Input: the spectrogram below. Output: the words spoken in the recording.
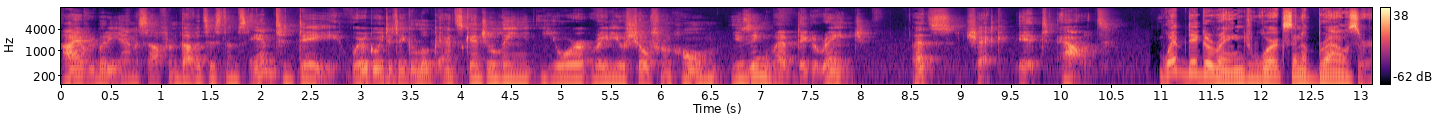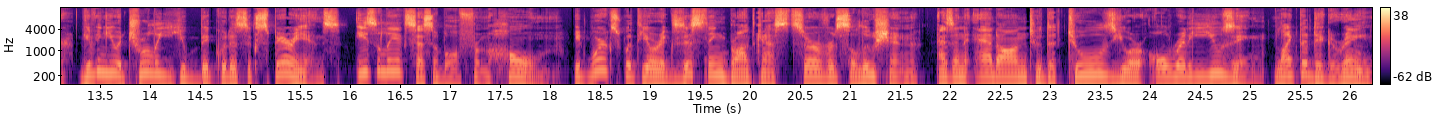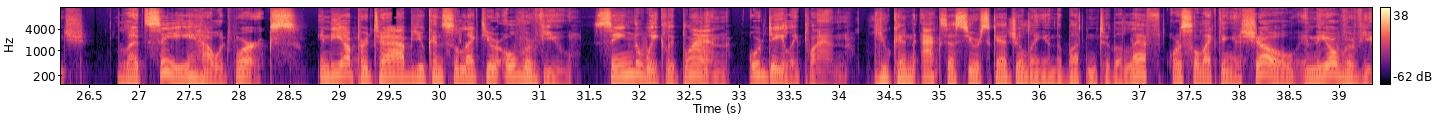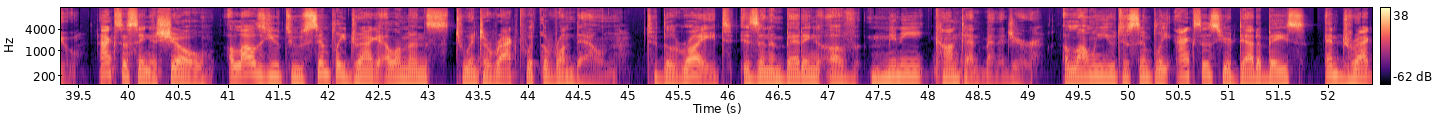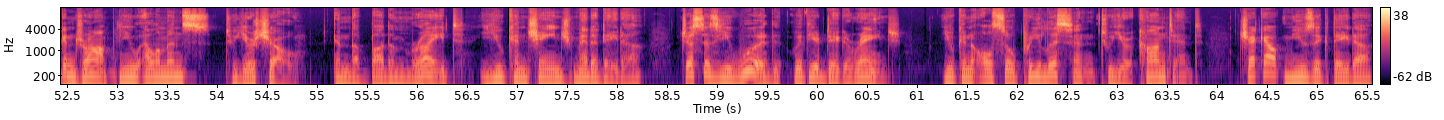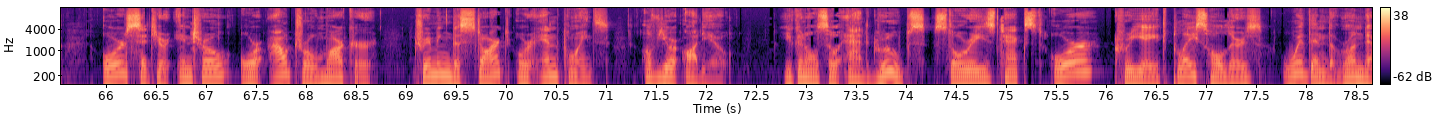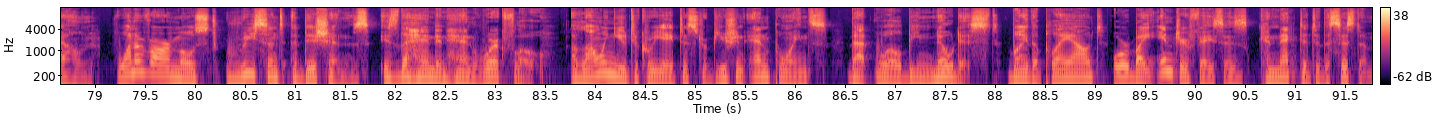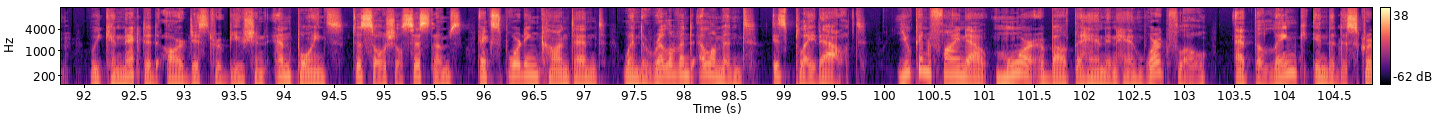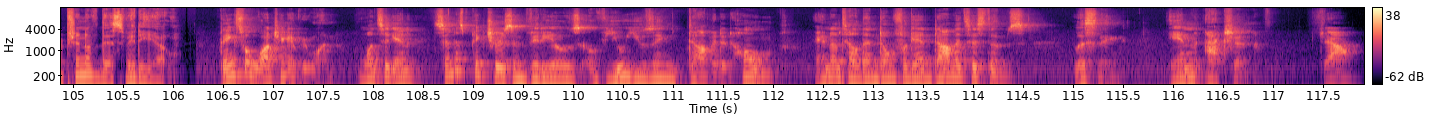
Hi everybody, I'm Asaf from David Systems and today we're going to take a look at scheduling your radio show from home using WebDigAIRange. Let's check it out. WebDigAIRange works in a browser, giving you a truly ubiquitous experience, easily accessible from home. It works with your existing broadcast server solution as an add-on to the tools you are already using, like the DigAIRange. Let's see how it works. In the upper tab, you can select your overview, seeing the weekly plan or daily plan. You can access your scheduling in the button to the left or selecting a show in the overview. Accessing a show allows you to simply drag elements to interact with the rundown. To the right is an embedding of Mini Content Manager, allowing you to simply access your database and drag and drop new elements to your show. In the bottom right, you can change metadata just as you would with your DigAIRange. You can also pre-listen to your content, check out music data, or set your intro or outro marker trimming the start or end points of your audio. You can also add groups, stories, text, or create placeholders within the rundown. One of our most recent additions is the hand-in-hand -hand workflow, allowing you to create distribution endpoints that will be noticed by the playout or by interfaces connected to the system we connected our distribution endpoints to social systems, exporting content when the relevant element is played out. You can find out more about the hand-in-hand -hand workflow at the link in the description of this video. Thanks for watching everyone. Once again, send us pictures and videos of you using David at home. And until then, don't forget David Systems. Listening in action. Ciao.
